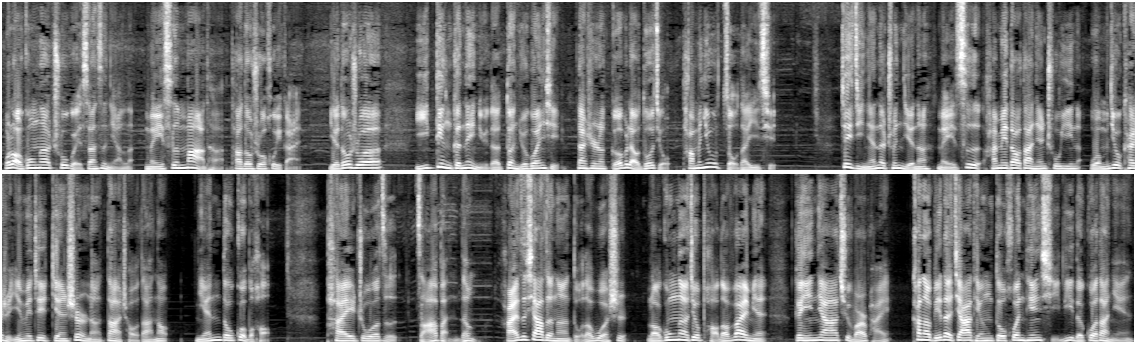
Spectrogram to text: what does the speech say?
我老公呢出轨三四年了，每次骂他，他都说会改，也都说一定跟那女的断绝关系。但是呢，隔不了多久，他们又走在一起。这几年的春节呢，每次还没到大年初一呢，我们就开始因为这件事儿呢大吵大闹，年都过不好，拍桌子砸板凳，孩子吓得呢躲到卧室，老公呢就跑到外面跟人家去玩牌。看到别的家庭都欢天喜地的过大年，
